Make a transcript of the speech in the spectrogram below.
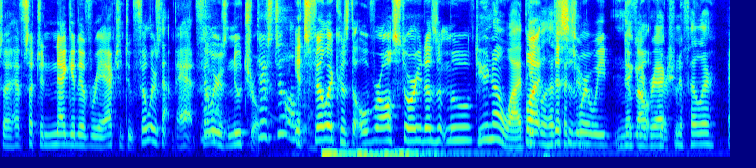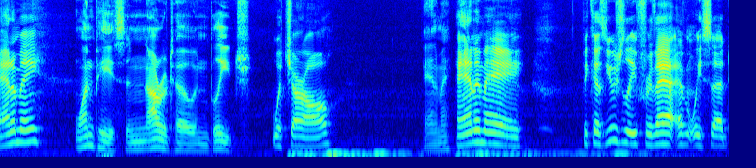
so have such a negative reaction to. Filler's not bad. Filler is neutral. There's still a- it's filler because the overall story doesn't move. Do you know why But have this such is a where we negative develop reaction to filler? Anime, One Piece and Naruto and Bleach. which are all Anime. Anime. Because usually for that, haven't we said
